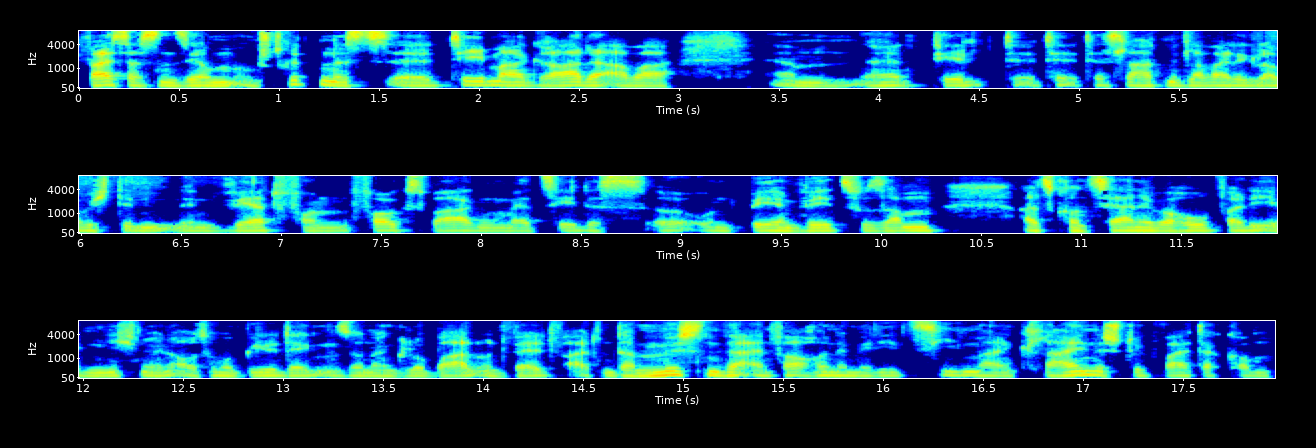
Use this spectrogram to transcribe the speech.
ich weiß, das ist ein sehr umstrittenes äh, Thema gerade, aber ähm, äh, Tesla hat mittlerweile, glaube ich, den, den, Wert von Volkswagen, Mercedes äh, und BMW zusammen als Konzerne überholt, weil die eben nicht nur in Automobil denken, sondern global und weltweit. Und da müssen wir einfach auch in der Medizin mal ein kleines Stück weiterkommen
